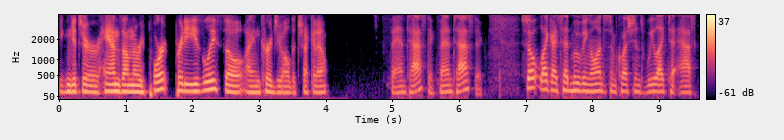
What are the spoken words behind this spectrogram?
you can get your hands on the report pretty easily so i encourage you all to check it out fantastic fantastic so like i said moving on to some questions we like to ask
